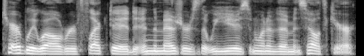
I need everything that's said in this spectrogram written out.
terribly well reflected in the measures that we use, and one of them is healthcare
